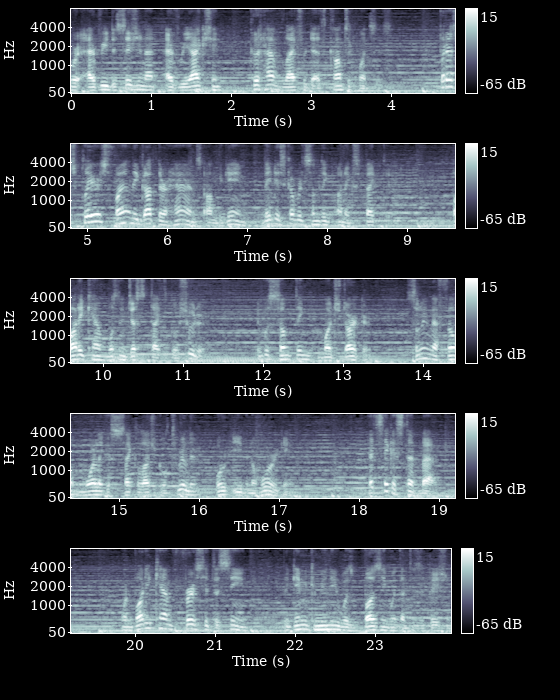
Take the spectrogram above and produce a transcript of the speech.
where every decision and every action could have life or death consequences. But as players finally got their hands on the game, they discovered something unexpected. Bodycam wasn't just a tactical shooter, it was something much darker, something that felt more like a psychological thriller or even a horror game. Let's take a step back. When Bodycam first hit the scene, the gaming community was buzzing with anticipation.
